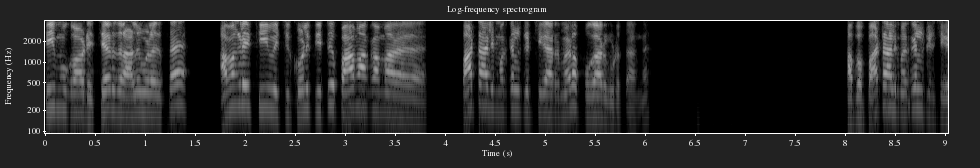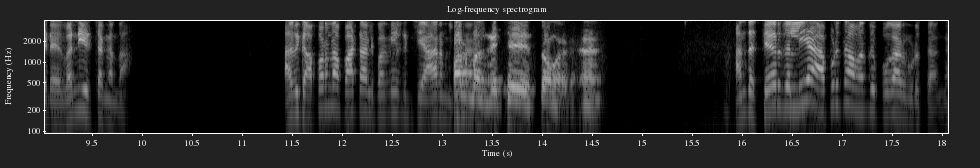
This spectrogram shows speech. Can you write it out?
திமுகவுடைய தேர்தல் அலுவலகத்தை அவங்களே தீ வச்சு கொளுத்திட்டு பாமக பாட்டாளி மக்கள் கட்சிக்காரர் மேல புகார் கொடுத்தாங்க. அப்ப பாட்டாளி மக்கள் கட்சி கிடையாது. வன்னியர் சங்கம் தான். அதுக்கு அப்புறம் தான் பாட்டாளி மக்கள் கட்சி ஆரம்பிச்சாங்க பால்மங்க கட்சி தோங்குறாங்க ஆ. அந்த தேர்தல்லயே அப்படித்தான் வந்து புகார் கொடுத்தாங்க.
